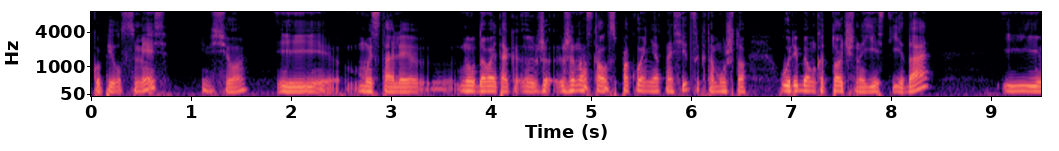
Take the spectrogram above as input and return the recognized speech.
купил смесь, и все. И мы стали, ну, давай так, жена стала спокойнее относиться к тому, что у ребенка точно есть еда, и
